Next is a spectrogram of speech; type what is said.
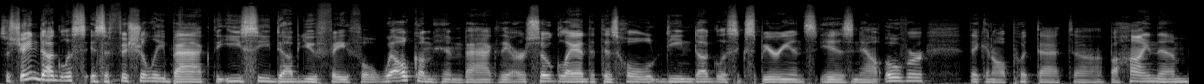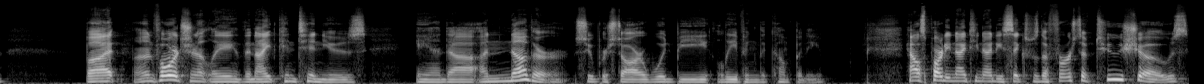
So Shane Douglas is officially back. The ECW faithful welcome him back. They are so glad that this whole Dean Douglas experience is now over. They can all put that uh, behind them. But unfortunately, the night continues, and uh, another superstar would be leaving the company. House Party 1996 was the first of two shows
